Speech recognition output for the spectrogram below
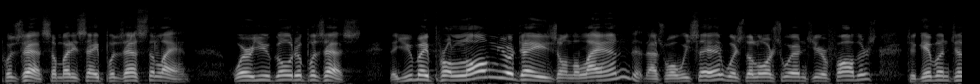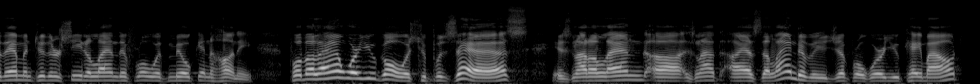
possess. Somebody say, Possess the land where you go to possess that you may prolong your days on the land. That's what we said, which the Lord swore unto your fathers, to give unto them and to their seed a land that flow with milk and honey. For the land where you go is to possess is not a land, uh, is not as the land of Egypt, for where you came out,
